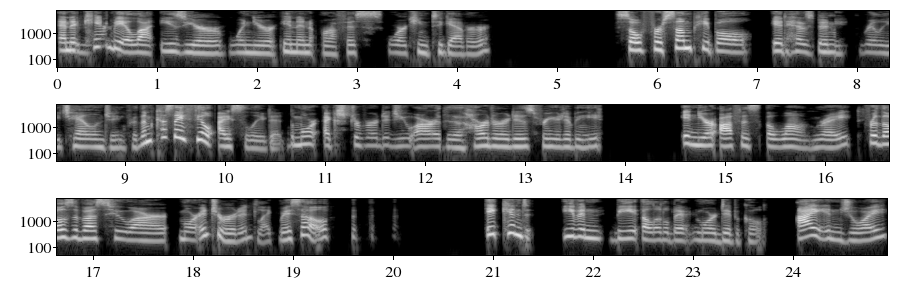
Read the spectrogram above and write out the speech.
And it mm-hmm. can be a lot easier when you're in an office working together so for some people, it has been really challenging for them because they feel isolated. The more extroverted you are, the harder it is for you to be in your office alone, right? For those of us who are more introverted, like myself, it can even be a little bit more difficult. I enjoy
